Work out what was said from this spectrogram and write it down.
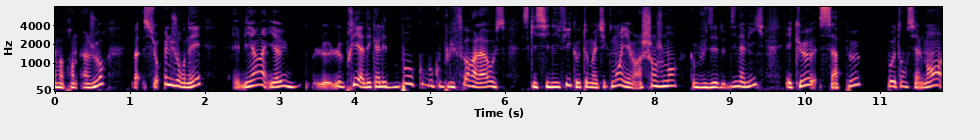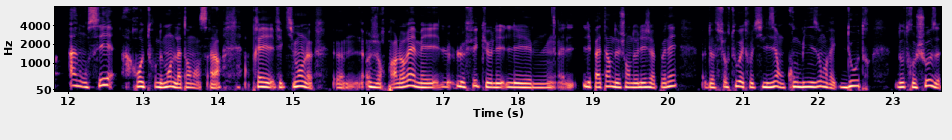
on va prendre un jour, bah, sur une journée, eh bien, il y a eu le, prix a décalé beaucoup beaucoup plus fort à la hausse, ce qui signifie qu'automatiquement il y a eu un changement, comme je vous disais, de dynamique et que ça peut potentiellement annoncer un retournement de la tendance. Alors après effectivement le euh, je reparlerai mais le, fait que les, les, les patterns de chandelier japonais doivent surtout être utilisés en combinaison avec d'autres d'autres choses,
